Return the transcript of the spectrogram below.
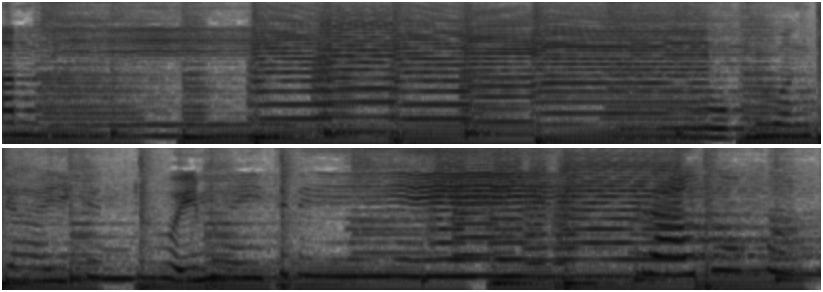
ามดีผูกดวงใจกันด้วยไมตรี เราทุกคน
